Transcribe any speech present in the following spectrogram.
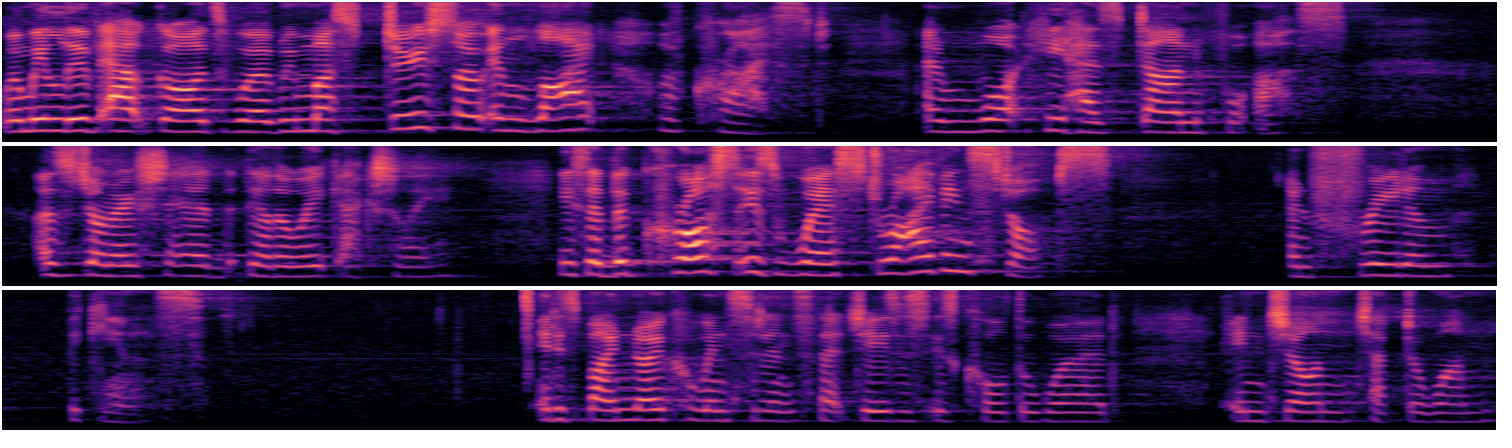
When we live out God's word, we must do so in light of Christ and what he has done for us. As Jono shared the other week, actually, he said, The cross is where striving stops and freedom begins. It is by no coincidence that Jesus is called the Word in John chapter 1.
